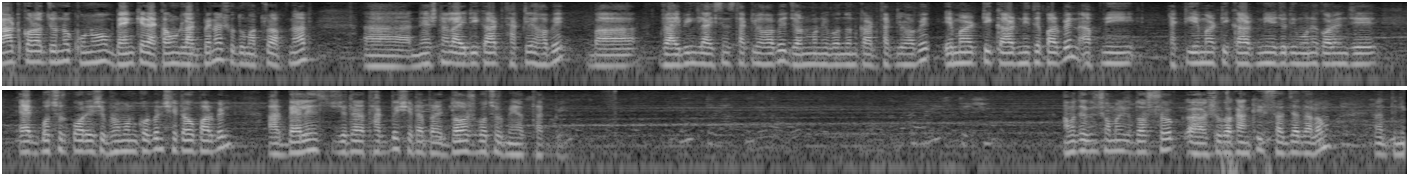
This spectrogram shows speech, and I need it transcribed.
কার্ড করার জন্য কোনো ব্যাংকের অ্যাকাউন্ট লাগবে না, শুধুমাত্র আপনার ন্যাশনাল আইডি কার্ড থাকলে হবে বা ড্রাইভিং লাইসেন্স থাকলে হবে, জন্ম নিবন্ধন কার্ড থাকলে হবে, এমআরটি কার্ড নিতে পারবেন। আপনি একটি এমআরটি কার্ড নিয়ে যদি মনে করেন যে এক বছর পরে এসে ভ্রমণ করবেন, সেটাও পারবেন। আর ব্যালেন্স যেটা থাকবে, সেটা প্রায় দশ বছর মেয়াদ থাকবে। আমাদের একজন সম্মানিত দর্শক শুভাকাঙ্ক্ষী সাজ্জাদ আলম তিনি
